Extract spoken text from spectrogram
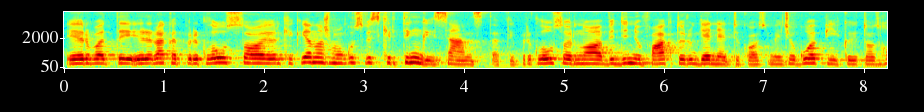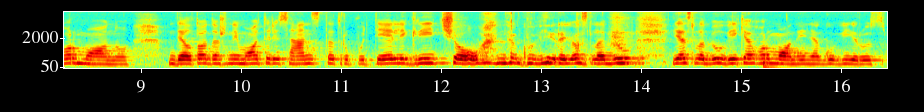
Ir va, tai ir yra, kad priklauso ir kiekvienas žmogus vis skirtingai sensta. Tai priklauso ir nuo vidinių faktorių genetikos, medžiagų apykaitos, hormonų. Dėl to dažnai moteris sensta truputėlį greičiau negu vyrai, jos labiau, jas labiau veikia hormonai negu vyrus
